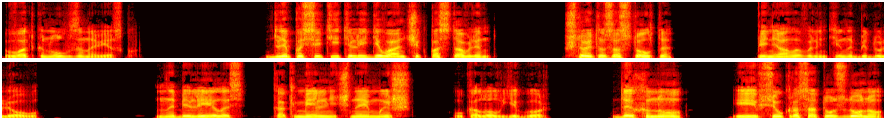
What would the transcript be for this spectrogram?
воткнул в занавеску. Для посетителей диванчик поставлен. Что это за стол-то? Пеняла Валентина Бедулеву. Набелилась, как мельничная мышь, — уколол Егор. Дыхну и всю красоту сдуну,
